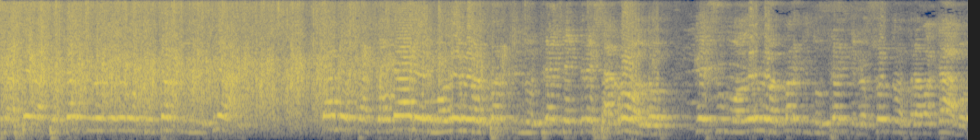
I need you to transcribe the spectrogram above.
una zona portátil y no tenemos un parque industrial. Vamos a tomar el modelo del parque industrial de Tres Arroyos, que es un modelo de parque industrial que nosotros trabajamos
